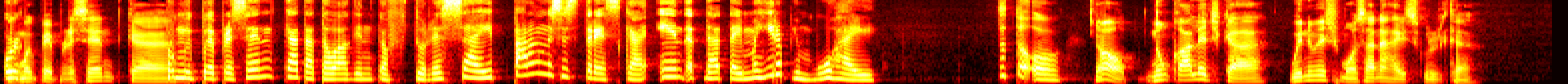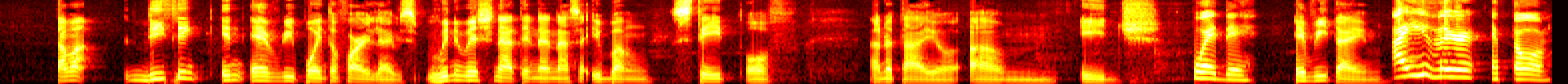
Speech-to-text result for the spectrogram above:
Or- pag magpe-present ka. Pag magpe-present ka, tatawagin ka to recite, parang nasa-stress ka. And at that time, mahirap yung buhay. Totoo. Oo. Nung college ka, wini-wish mo, sana high school ka. Tama. Do you think in every point of our lives, wini-wish natin na nasa ibang state of, ano tayo, um, age? Pwede. Every time. Either, eto,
